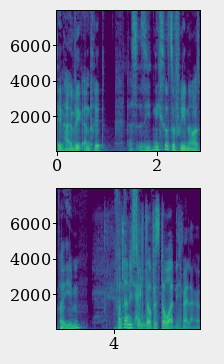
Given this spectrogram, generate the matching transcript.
den Heimweg antritt. Das sieht nicht so zufrieden aus bei ihm. Fand er nicht Ja, so ich glaube, es dauert nicht mehr lange.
